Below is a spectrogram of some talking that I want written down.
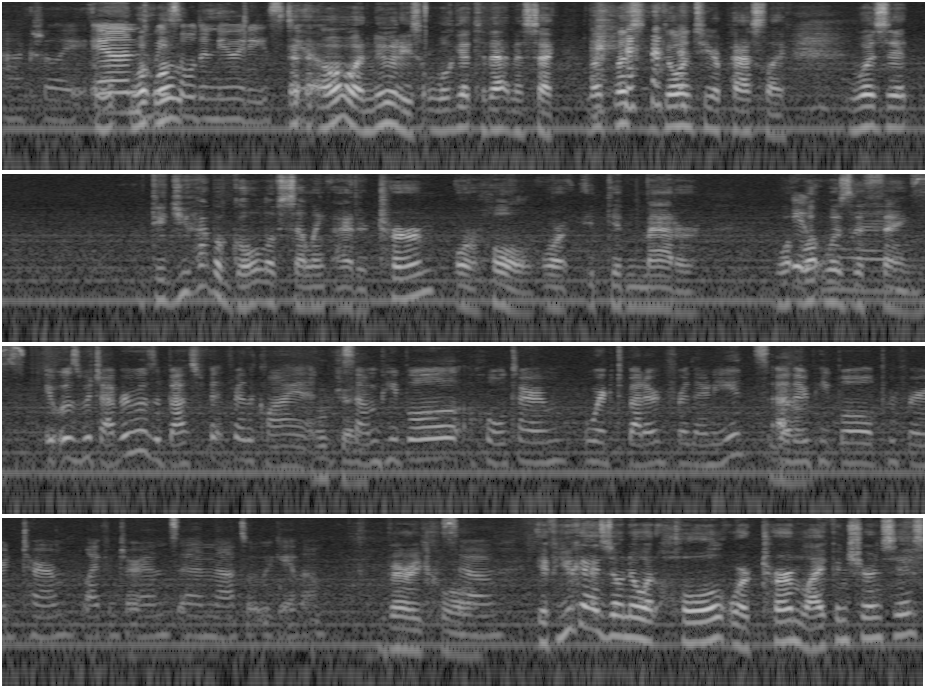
actually. And what- we sold annuities too. Uh, Oh, annuities. We'll get to that in a sec. Let, let's go into your past life. Was it? Did you have a goal of selling either term or whole, or it didn't matter? What It What was the thing? It was whichever was the best fit for the client. Okay. Some people whole term worked better for their needs. Yeah. Other people preferred term life insurance, and that's what we gave them. Very cool. So If you guys don't know what whole or term life insurance is,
